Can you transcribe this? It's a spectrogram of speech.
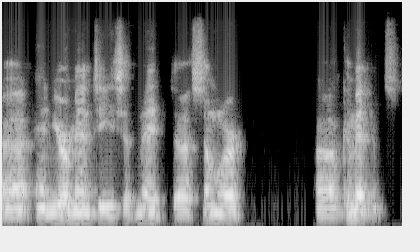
uh, and your mentees have made uh, similar uh, commitments.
